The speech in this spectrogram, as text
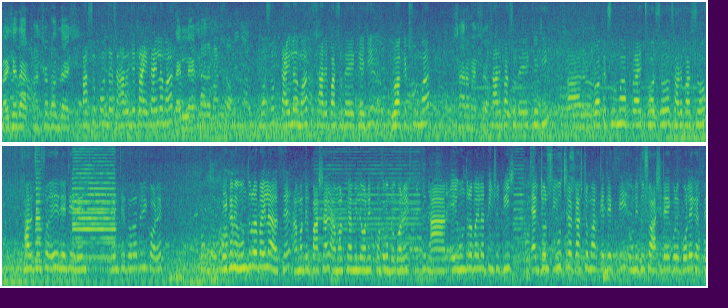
বাইশ হাজার পাঁচশো পঞ্চাশ। পাঁচশো পঞ্চাশ আর ওই যে টাই টাইলা মাছ? সাড়ে পাঁচশো দর্শক টাইলা মাছ, সাড়ে পাঁচশো টাকা কেজি। রকেট সুরমা? সাড়ে পাঁচশো সাড়ে পাঁচশো টাকা কেজি। আর রকেট সুরমা প্রায় ছশো সাড়ে পাঁচশো সাড়ে ছশো এই রেটে রেঞ্জ রেঞ্জে দৌড়াদৌড়ি করে। এখানে উন্দুরা বাইলা আছে আমাদের বাসায় আমার ফ্যামিলি অনেক পছন্দ করে। আর এই উন্দুরা বাইলা তিনশো বিশ একজন খুচরা কাস্টমারকে দেখছি উনি দুশো আশি টাকা করে বলে গেছে।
